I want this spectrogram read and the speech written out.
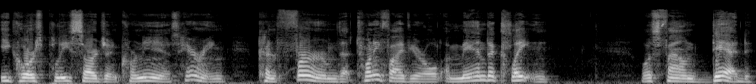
Ecorse Police Sergeant Cornelius Herring confirmed that 25 year old Amanda Clayton was found dead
